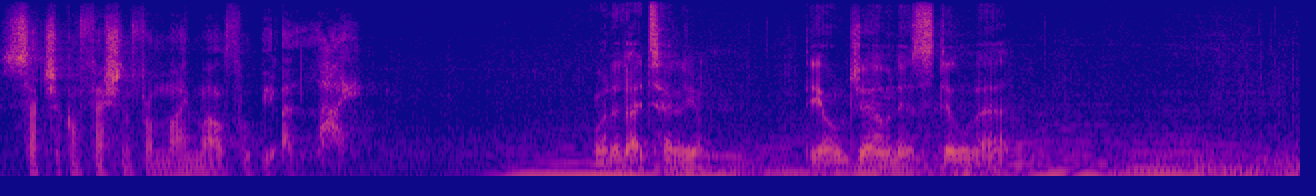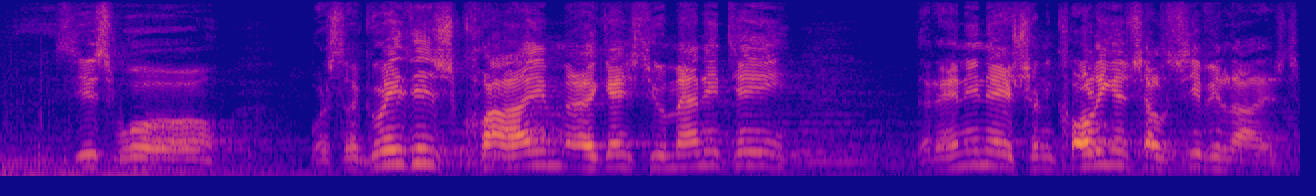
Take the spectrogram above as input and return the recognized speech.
Such a confession from my mouth would be a lie. What did I tell you? The old German is still there. This war was the greatest crime against humanity that any nation calling itself civilized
